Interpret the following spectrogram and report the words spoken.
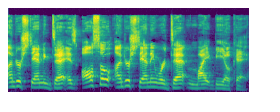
understanding debt is also understanding where debt might be okay.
